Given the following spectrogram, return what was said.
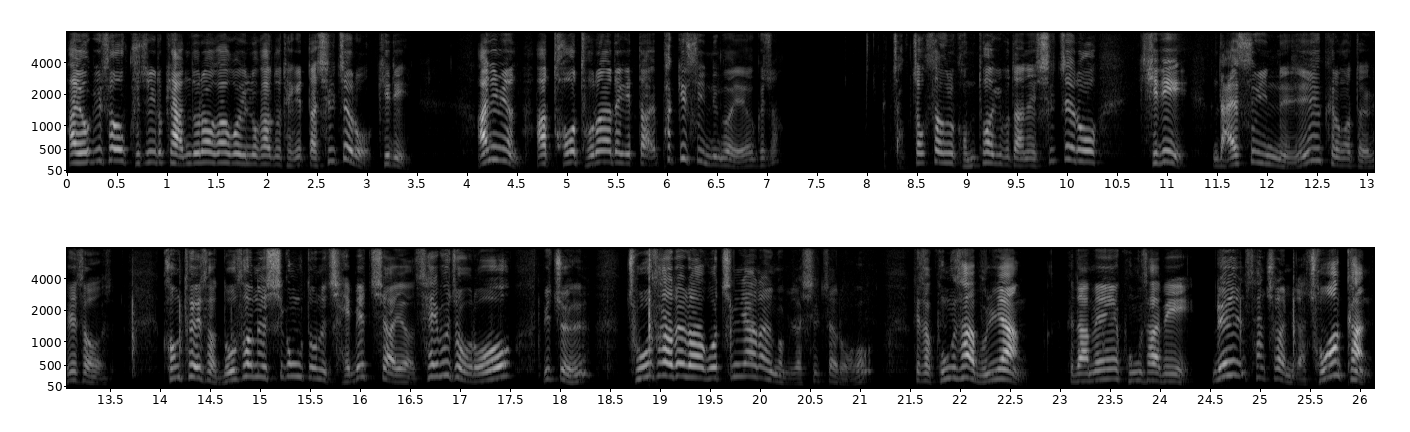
아 여기서 굳이 이렇게 안 돌아가고 일로 가도 되겠다 실제로 길이 아니면 아 더 돌아야 되겠다 바뀔 수 있는 거예요. 그죠? 적적성을 검토하기보다는 실제로 길이 날 수 있는 그런 것들. 그래서 검토해서 노선을 시공 또는 재배치하여 세부적으로 밑줄 조사를 하고 측량하는 겁니다 실제로. 그래서 공사 물량 그 다음에 공사비를 산출합니다. 정확한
